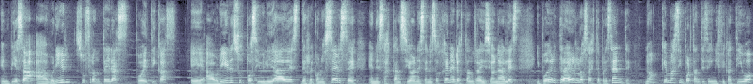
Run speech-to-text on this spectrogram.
empieza a abrir sus fronteras poéticas, eh, a abrir sus posibilidades de reconocerse en esas canciones, en esos géneros tan tradicionales y poder traerlos a este presente, ¿no? ¿Qué más importante y significativo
